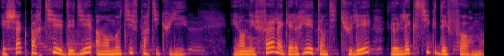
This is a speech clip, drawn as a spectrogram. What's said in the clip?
et chaque partie est dédiée à un motif particulier. Et en effet, la galerie est intitulée Le lexique des formes.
